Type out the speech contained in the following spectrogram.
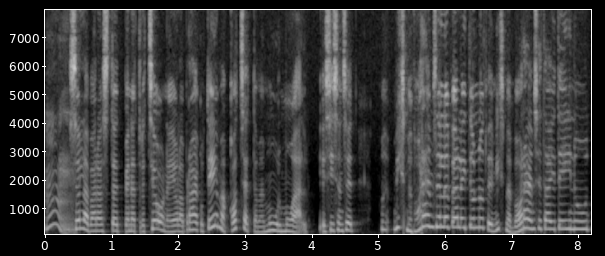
Mm.. sellepärast, et penetratsioon ei ole praegu teema, katsetame muul moel. Ja siis on see, et miks me varem selle peale ei tulnud või miks me varem seda ei teinud,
